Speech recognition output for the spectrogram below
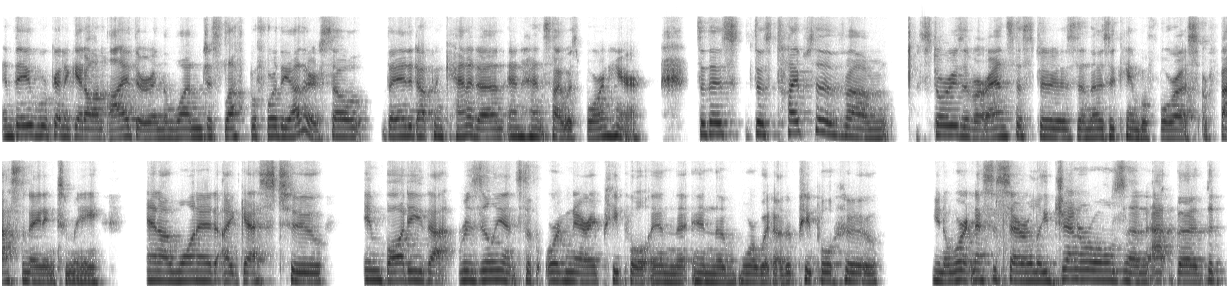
and they were going to get on either and the one just left before the other. So they ended up in canada and, and hence i was born here. So those those types of um, stories of our ancestors and those who came before us are fascinating to me. And i wanted i guess to embody that resilience of ordinary people in the in the war widow the people who you know weren't necessarily generals and at the the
